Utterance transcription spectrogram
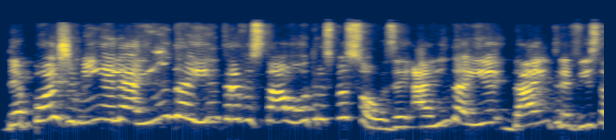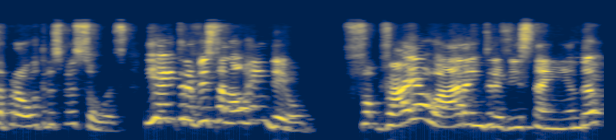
Depois de mim, ele ainda ia entrevistar outras pessoas, ainda ia dar entrevista para outras pessoas. E a entrevista não rendeu vai ao ar a entrevista ainda,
